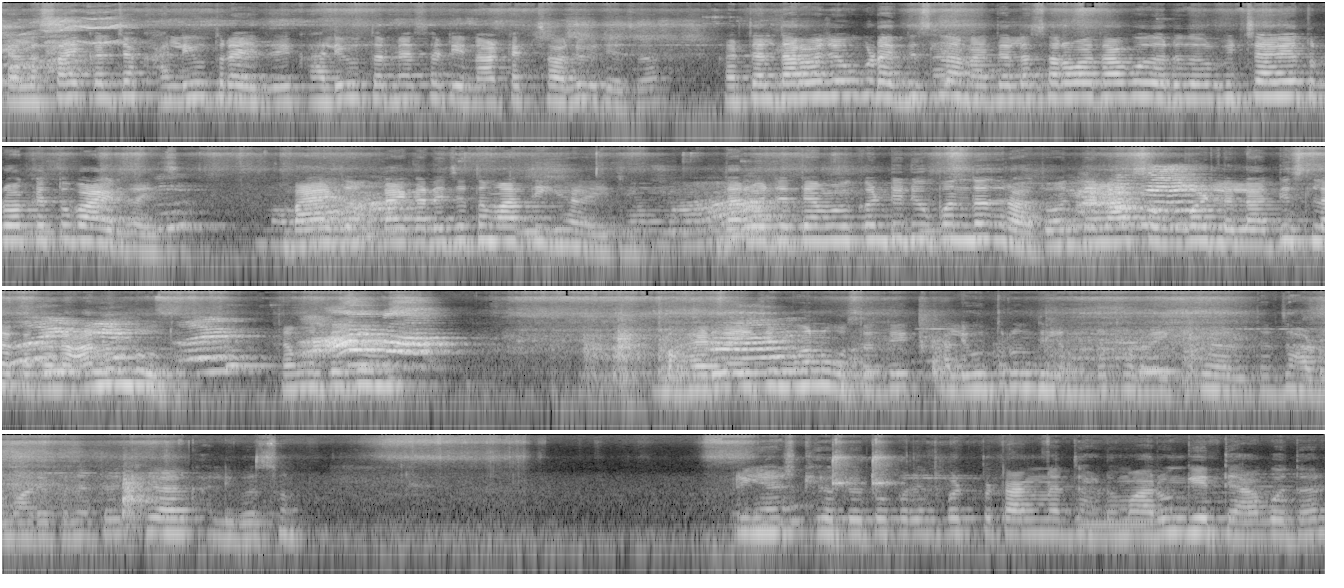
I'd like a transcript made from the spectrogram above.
त्याला सायकलच्या खाली उतरायचे. खाली उतरण्यासाठी नाटक चालू आहे त्याचं. कारण त्याला दरवाजा उघडा दिसला ना त्याला सर्वात अगोदर जर विचार येतो डोक्यात तो बाहेर जायचं. बाहेर जाऊन काय करायचं? तर माती खेळायची. दरवाजा त्यामुळे कंटिन्यू बंदच राहतो आणि त्याला असं उघडलेला दिसला का त्याला आनंद होतो. त्यामुळे त्याचं बाहेर जायचे मन होतं ते खाली उतरून दिलं म्हणतं थोडा एक खेळ तर झाडू मारेपर्यंत तर खाली बसून. प्रियांश खेळतो तोपर्यंत पटपट अंगणात झाडू मारून घेते अगोदर.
